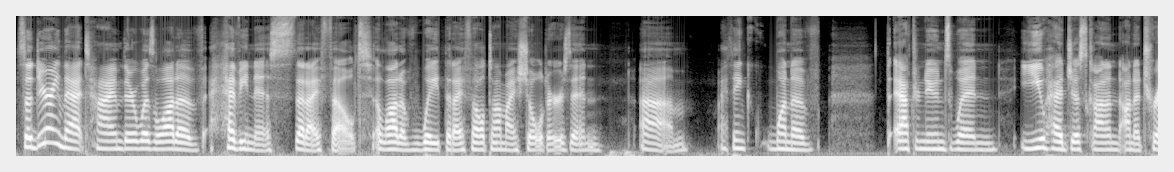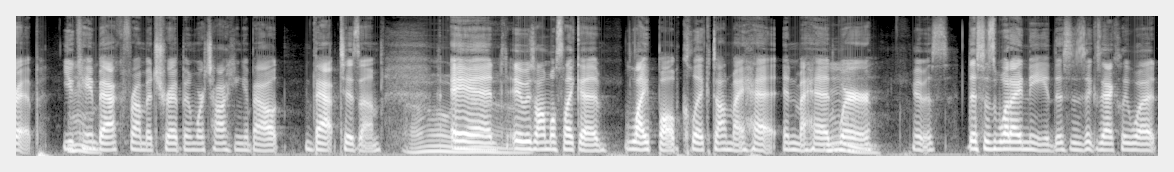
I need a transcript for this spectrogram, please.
So during that time, there was a lot of heaviness that I felt, a lot of weight that I felt on my shoulders, and um, I think one of afternoons when you had just gone on a trip, you Mm. came back from a trip, and we're talking about baptism, Oh, and yeah. it was almost like a light bulb clicked on my head in my head where Mm. it was. This is what I need. This is exactly what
